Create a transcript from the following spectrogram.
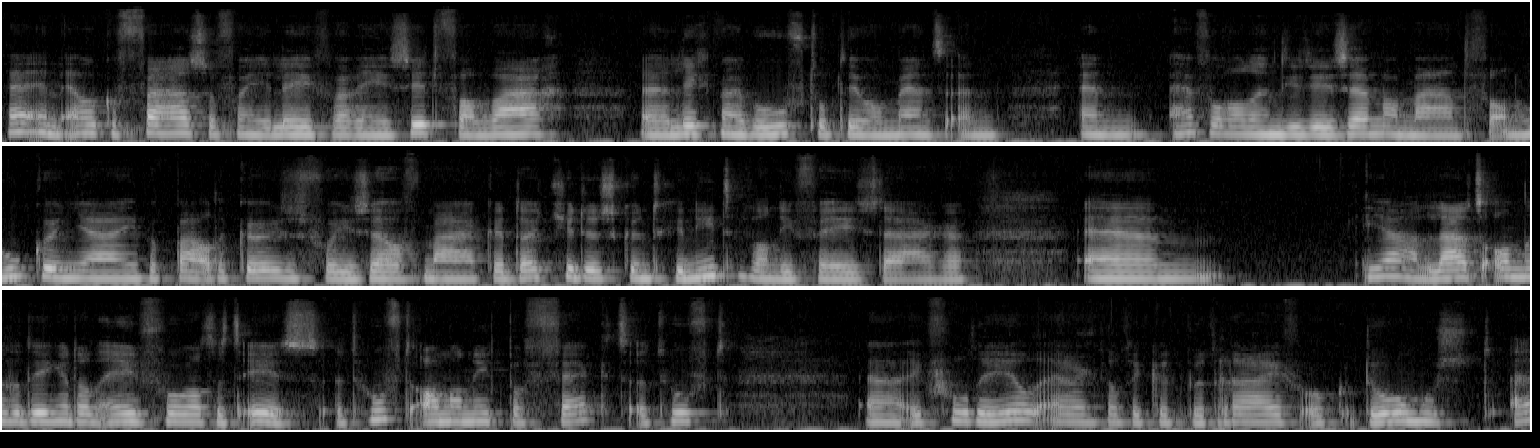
hè, in elke fase van je leven waarin je zit, van waar uh, ligt mijn behoefte op dit moment en, en hè, vooral in die decembermaand van hoe kun jij bepaalde keuzes voor jezelf maken, dat je dus kunt genieten van die feestdagen. Um, ja, laat andere dingen dan even voor wat het is. Het hoeft allemaal niet perfect. Het hoeft, eh, ik voelde heel erg dat ik het bedrijf ook door moest. Hè,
